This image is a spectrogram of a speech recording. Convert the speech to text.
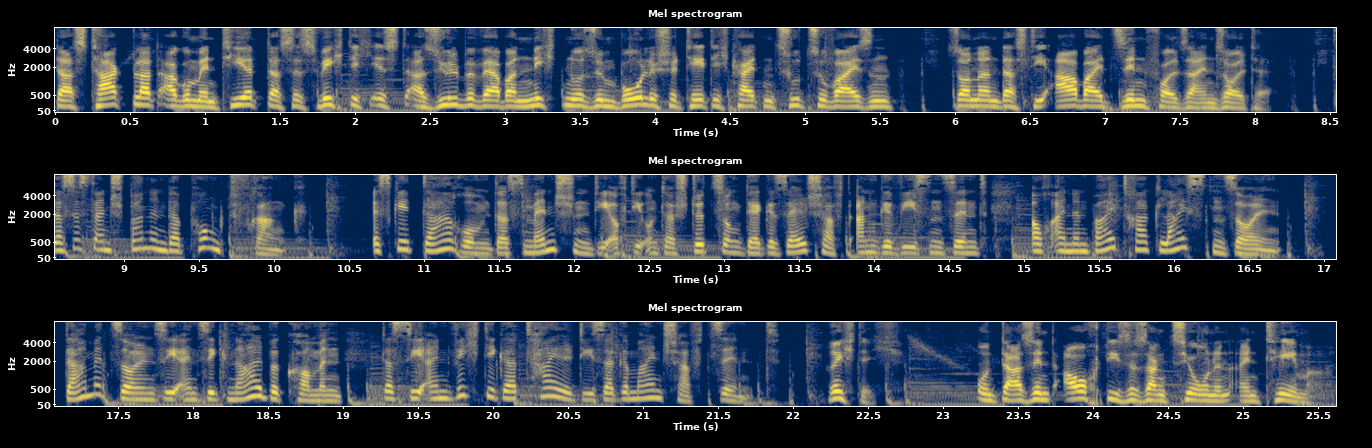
Das Tagblatt argumentiert, dass es wichtig ist, Asylbewerbern nicht nur symbolische Tätigkeiten zuzuweisen, sondern dass die Arbeit sinnvoll sein sollte. Das ist ein spannender Punkt, Frank. Es geht darum, dass Menschen, die auf die Unterstützung der Gesellschaft angewiesen sind, auch einen Beitrag leisten sollen. Damit sollen sie ein Signal bekommen, dass sie ein wichtiger Teil dieser Gemeinschaft sind. Richtig. Und da sind auch diese Sanktionen ein Thema.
